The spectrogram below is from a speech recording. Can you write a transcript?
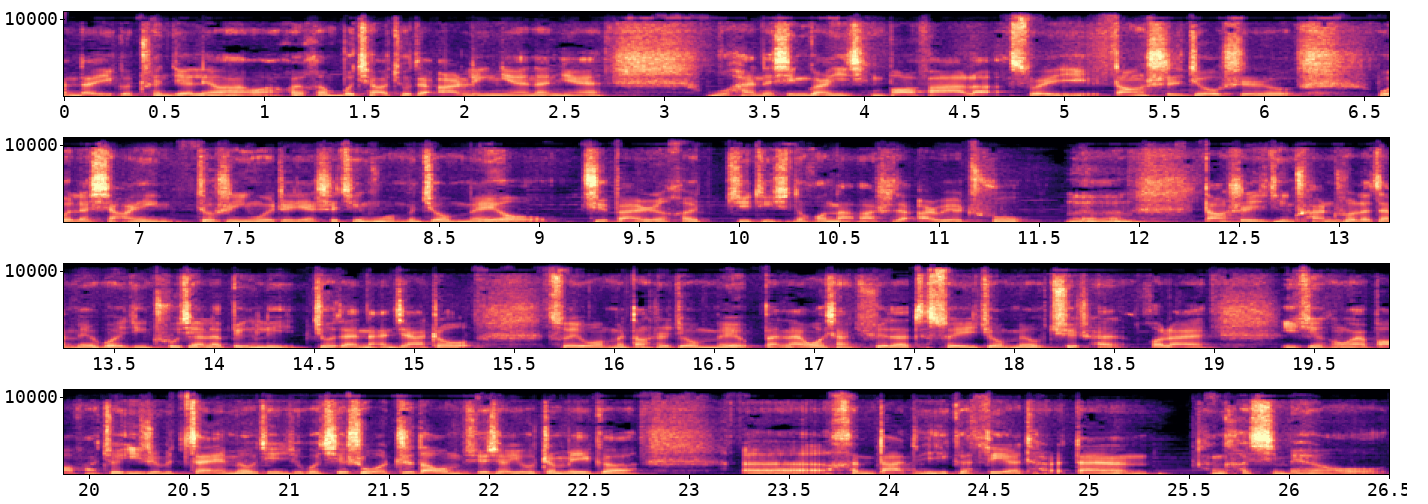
办的一个春节联欢晚会，很不巧就在二零年那年，武汉的新冠疫情爆发了，所以当时就是为了响应，就是因为这件事情，我们就没有举办任何集体性的活动，哪怕是在二月初。嗯，当时已经传出了，在美国已经出现了病例，就在南加州，所以我们当时就没有。本来我想去的，所以就没有去成。后来疫情很快爆发，就一直再也没有进去过。其实我知道我们学校有这么一个，呃，很大的一个 theater，但很可惜没有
